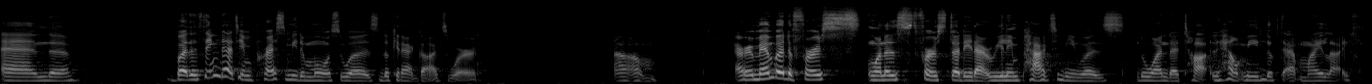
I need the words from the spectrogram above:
And, uh, but the thing that impressed me the most was looking at God's Word. Um, I remember the first one of the first study that really impacted me was the one that taught helped me look at my life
